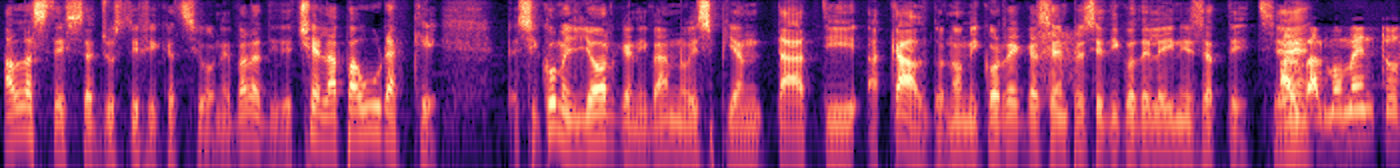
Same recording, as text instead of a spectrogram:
alla stessa giustificazione, vale a dire c'è la paura che siccome gli organi vanno espiantati a caldo, no? mi corregga sempre se dico delle inesattezze. Eh? Al, al, momento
